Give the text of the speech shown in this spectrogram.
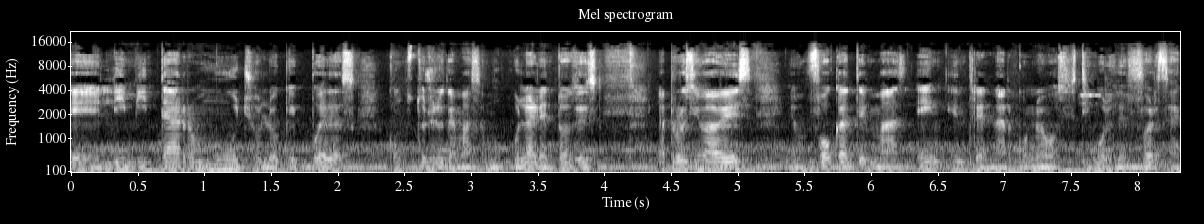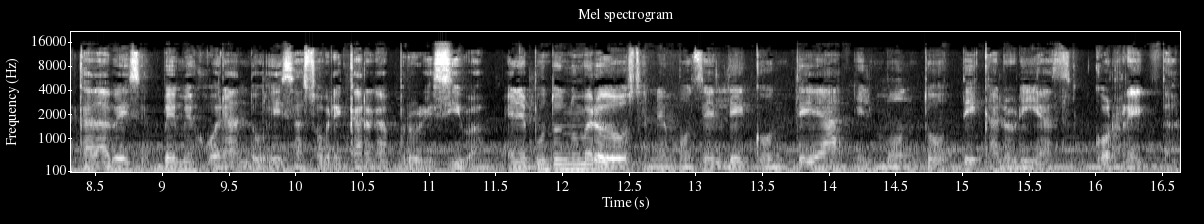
eh, limitar mucho lo que puedas construir de masa muscular. Entonces, la próxima vez enfócate más en entrenar con nuevos estímulos de fuerza. Cada vez ve mejorando esa sobrecarga progresiva. En el punto número 2 tenemos el de contea el monto de calorías correcta.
